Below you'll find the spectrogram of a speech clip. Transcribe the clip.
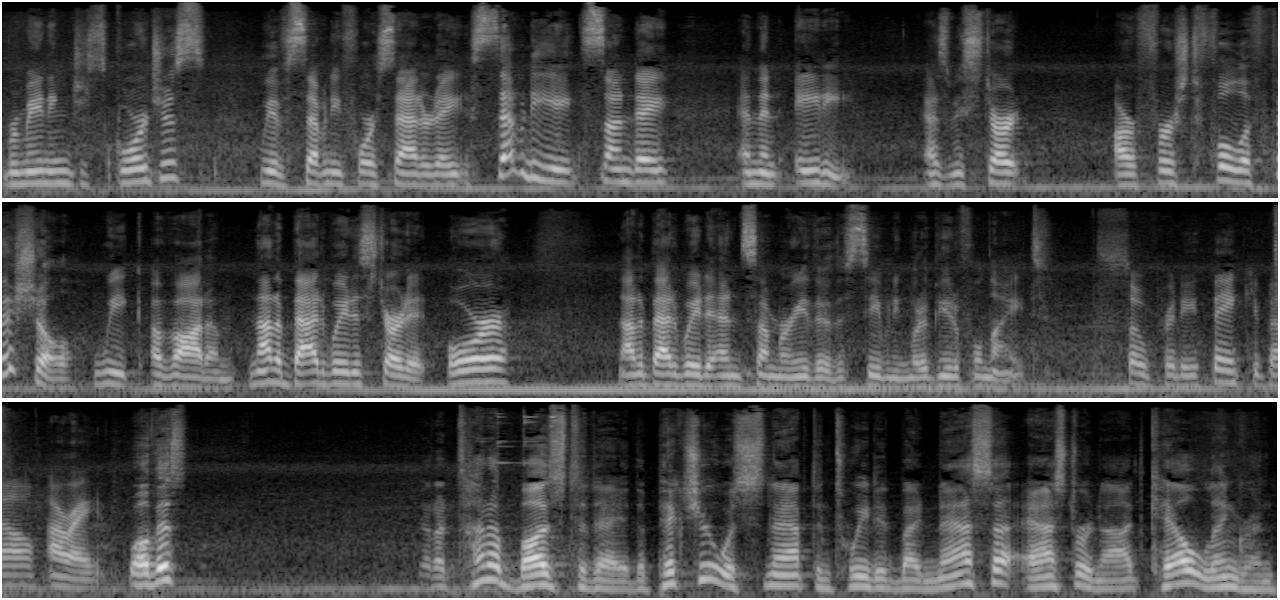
remaining just gorgeous, we have 74 Saturday, 78 Sunday, and then 80 as we start our first full official week of autumn. Not a bad way to start it, or not a bad way to end summer either this evening. What a beautiful night. So pretty. Thank you, Belle. All right. Well, this got a ton of buzz today. The picture was snapped and tweeted by NASA astronaut Kjell Lindgren,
